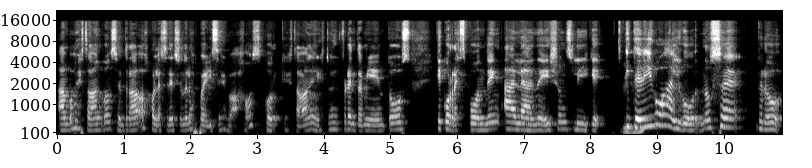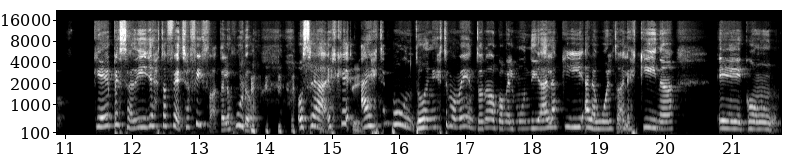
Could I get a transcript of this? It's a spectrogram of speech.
Ambos estaban concentrados con la selección de los Países Bajos, que estaban en estos enfrentamientos que corresponden a la Nations League. Y te digo algo, no sé, pero qué pesadilla esta fecha FIFA, te lo juro. O sea, es que a este punto, en este momento, ¿no? Con el Mundial aquí a la vuelta de la esquina, eh, con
